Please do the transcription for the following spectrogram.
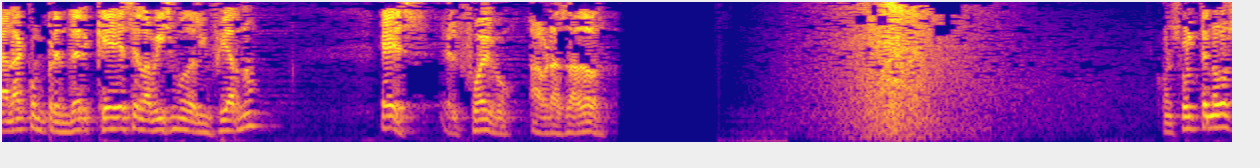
hará comprender qué es el abismo del infierno? Es el fuego abrasador. Consúltenos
